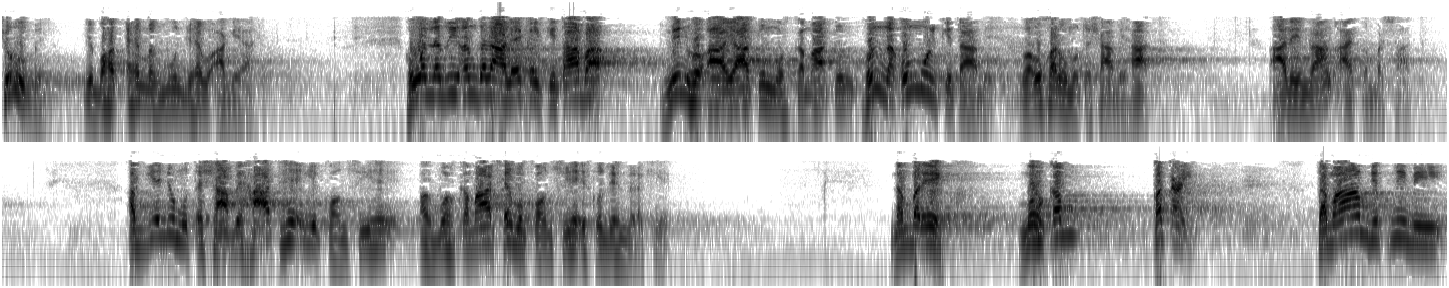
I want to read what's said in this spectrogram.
शुरू में ये बहुत अहम मजमून जो है वो आ गया है। हुआ हुवल्लजी अंदला अलैकल किताबा मिन हो आयातुन मुहकमातुन, हुन्न उम्मुल किताब व उखर मुतशाबहात। आल इमरान, आयत नंबर सात। अब ये जो मुतशाबहात है, ये कौन सी है? और मुहकमात है, वो कौन सी है, इसको जहन में रखिए। नंबर एक, मुहकम कतई। तमाम जितनी भी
